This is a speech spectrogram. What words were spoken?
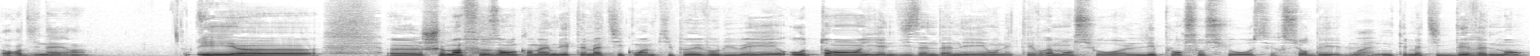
ordinaire. Et euh, euh, chemin faisant, quand même, les thématiques ont un petit peu évolué. Autant il y a une dizaine d'années, on était vraiment sur les plans sociaux, c'est-à-dire sur des, une thématique d'événements.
